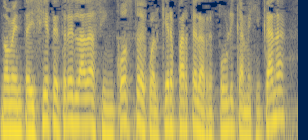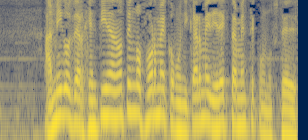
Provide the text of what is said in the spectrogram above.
973 Lada sin costo de cualquier parte de la República Mexicana. Amigos de Argentina, no tengo forma de comunicarme directamente con ustedes,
